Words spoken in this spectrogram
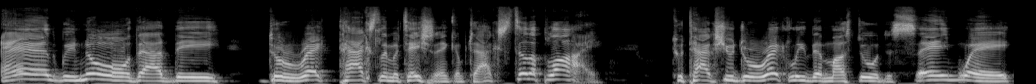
and we know that the direct tax limitation income tax still apply to tax you directly they must do it the same way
